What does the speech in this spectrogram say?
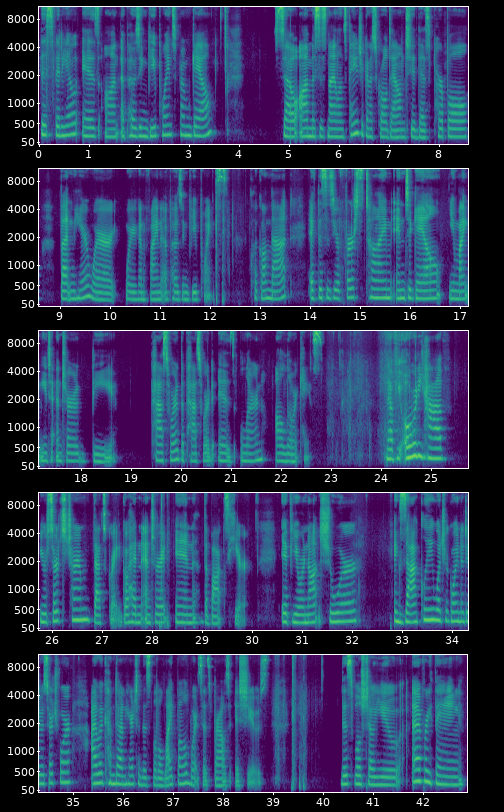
This video is on opposing viewpoints from Gale. So on Mrs. Nyland's page, you're going to scroll down to this purple button here where, where you're going to find opposing viewpoints. Click on that. If this is your first time into Gale, you might need to enter the password. The password is learn, all lowercase. Now, if you already have your search term, that's great. Go ahead and enter it in the box here. If you're not sure exactly what you're going to do a search for, I would come down here to this little light bulb where it says Browse Issues. This will show you everything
